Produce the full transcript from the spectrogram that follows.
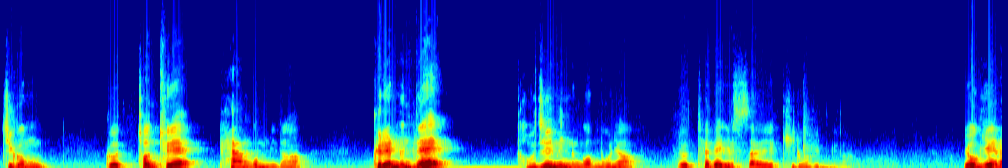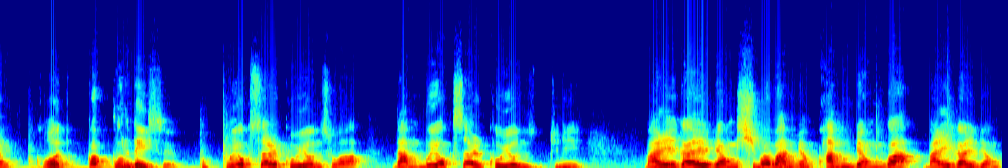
지금 그 전투에 패한 겁니다. 그랬는데 더 재밌는 건 뭐냐? 이 태백일사의 기록입니다. 여기에는 거, 거꾸로 돼 있어요. 북부 역살 고연수와 남부 역살 고연준이 말갈병 15만 명, 관병과 말갈병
